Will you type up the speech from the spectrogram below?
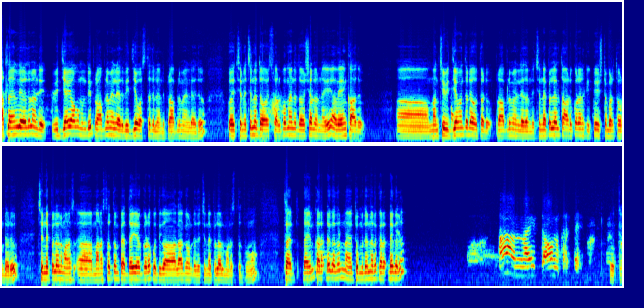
అట్లా ఏం లేదులేండి. విద్యాయోగం ఉంది. ప్రాబ్లం ఏం లేదు. విద్య వస్తుందిలేండి. ప్రాబ్లం ఏం లేదు. చిన్న చిన్న దో స్వల్పమైన దోషాలు ఉన్నాయి అవేం కాదు. మంచి విద్యావంతుడే అవుతాడు. ప్రాబ్లం ఏం లేదండి. చిన్నపిల్లలతో ఆడుకోవడానికి ఎక్కువ ఇష్టపడుతూ ఉంటాడు. చిన్నపిల్లల మనస్ మనస్తత్వం పెద్ద అయ్యాక కూడా కొద్దిగా అలాగే ఉంటుంది. చిన్నపిల్లల మనస్తత్వము. ట- కరెక్టే కదా? నా- తొమ్మిదిన్నర కరెక్టే కదా? ఓకే.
